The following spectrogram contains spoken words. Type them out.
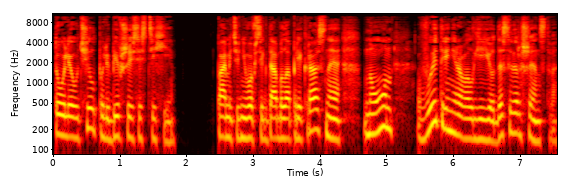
Толя учил полюбившиеся стихи. Память у него всегда была прекрасная, но он вытренировал ее до совершенства.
